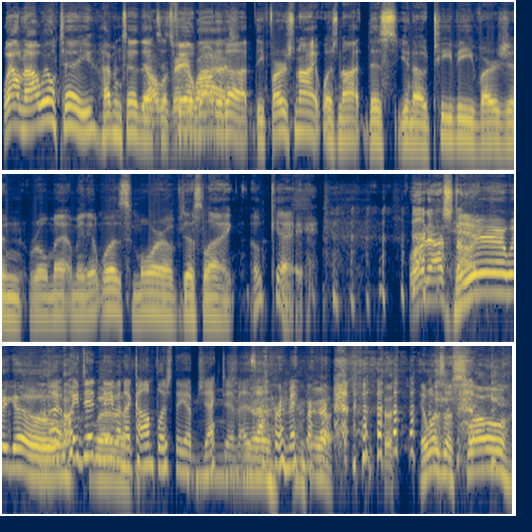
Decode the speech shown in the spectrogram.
Well, no, I will tell you, having said that, Y'all since Phil brought it up, the first night was not this, you know, TV version romance. I mean, it was more of just like, okay, Where did I start? here we go. But we didn't But, even uh, accomplish the objective, as I remember. It was a slow,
